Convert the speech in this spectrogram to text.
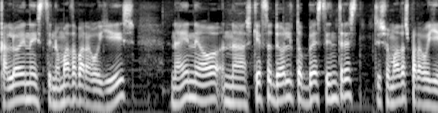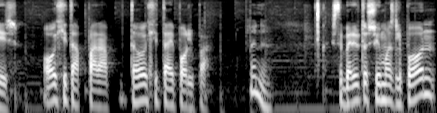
καλό είναι στην ομάδα παραγωγής να, είναι, ο- να σκέφτονται όλοι το best interest της ομάδας παραγωγής. Όχι τα, παρα, τα, όχι τα υπόλοιπα. Ναι, ναι. Στην περίπτωσή μας λοιπόν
